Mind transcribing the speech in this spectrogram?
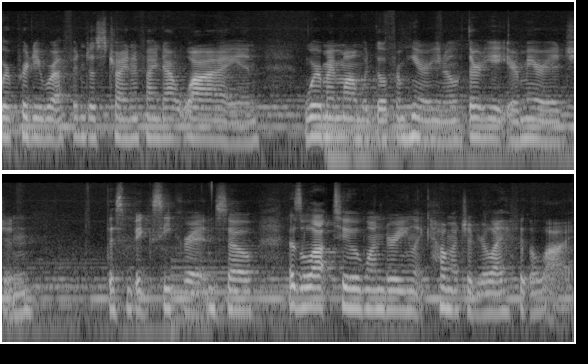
were pretty rough and just trying to find out why and where my mom would go from here, you know, 38 year marriage and this big secret and so there's a lot to wondering like how much of your life is a lie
